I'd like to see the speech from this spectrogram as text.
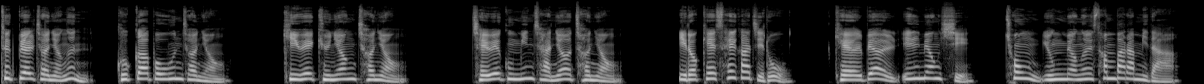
특별 전형은 국가보훈 전형, 기회균형 전형, 재외국민 자녀 전형, 이렇게 세 가지로 계열별 1명씩 총 6명을 선발합니다.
